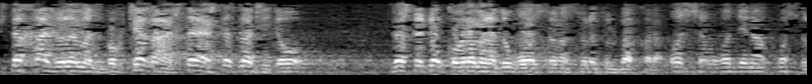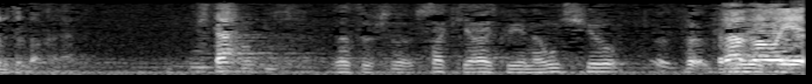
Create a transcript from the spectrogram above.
Šta kažu lama, zbog čega, šta je, šta znači to? Zašto je toliko vremena dugo ostao na suratul Bakara? Osam godina po suratul Bakara. Šta? Zato što svaki ajet koji je naučio... Tragao je,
